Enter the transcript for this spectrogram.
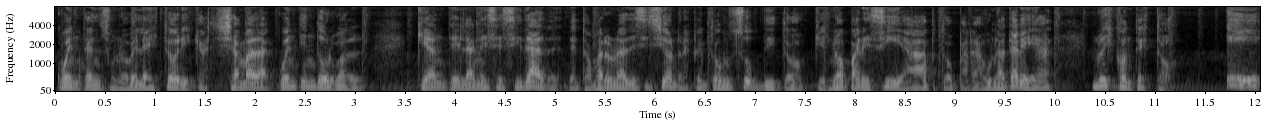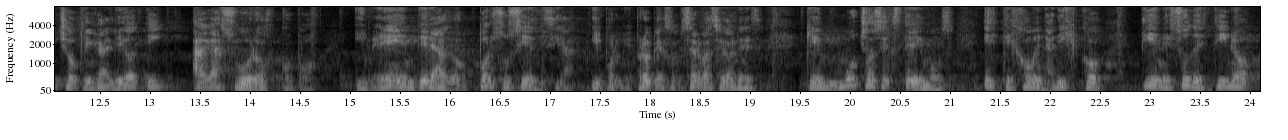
cuenta en su novela histórica llamada Quentin Durval que ante la necesidad de tomar una decisión respecto a un súbdito que no parecía apto para una tarea, Luis contestó, he hecho que Galeotti haga su horóscopo y me he enterado por su ciencia y por mis propias observaciones que en muchos extremos este joven arisco tiene su destino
